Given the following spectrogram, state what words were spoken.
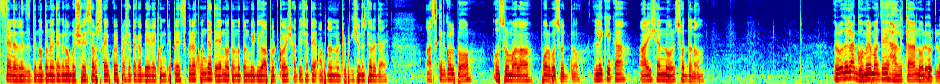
চ্যানেলে যদি নতুন হয়ে থাকেন, অবশ্যই সাবস্ক্রাইব করে পাশে থাকা বেল আইকনটি প্রেস করে রাখুন, যাতে নতুন নতুন ভিডিও আপলোড করার সাথে সাথে আপনার নোটিফিকেশনে চলে যায়। আজকের গল্প, অশ্রুমালা, পর্ব চোদ্দ। লেখিকা আরিশান নূর, ছদ্মনাম। রোদেলা ঘুমের মাঝে হালকা নড়ে উঠল।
